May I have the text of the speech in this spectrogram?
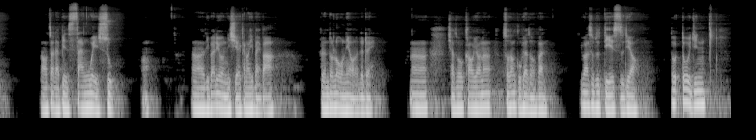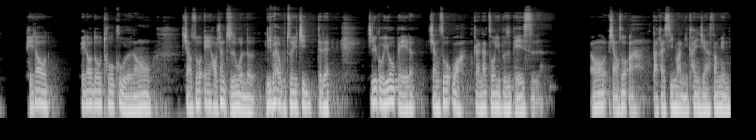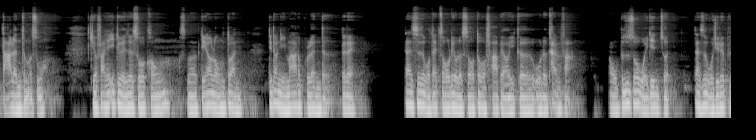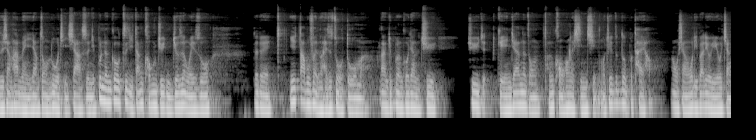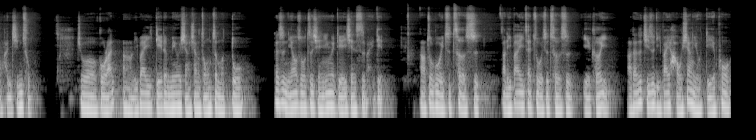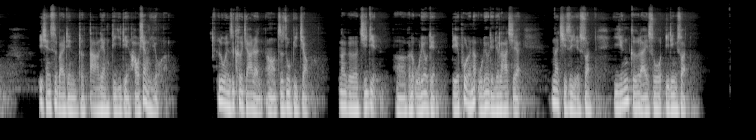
然后再来变三位数。那礼拜六你起来看到一百八，可能都漏尿了，对不对？那想说靠腰那手上股票怎么办？一般是不是跌死掉？都都已经赔到赔到都脱裤了，然后想说，哎，好像止稳了，礼拜五追进，对不对？结果又赔了，想说，哇，干那周一不是赔死？然后想说啊，打开 C 码你看一下上面达人怎么说。就发现一堆人在说空，什么跌到熔断，跌到你妈都不认得，对不对？但是我在周六的时候都发表一个我的看法啊，我不是说我一定准，但是我绝对不是像他们一样这种落井下石。你不能够自己当空军，你就认为说，对不对？因为大部分人还是做多嘛，那你就不能够这样子去去给人家那种很恐慌的心情，我觉得这都不太好。那我想我礼拜六也有讲很清楚。就果然啊，礼拜一跌的没有想象中这么多。但是你要说之前因为跌一千四百点啊，做过一次测试啊，礼拜一再做一次测试也可以啊。但是其实礼拜一好像有跌破一千四百点的大量低点，好像有了。如果你是客家人啊，锱铢必较，那个几点啊，可能五六点跌破了，那五六点就拉起来，那其实也算，严格来说一定算，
